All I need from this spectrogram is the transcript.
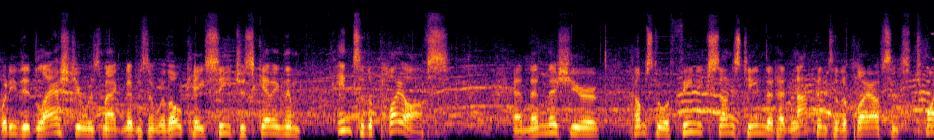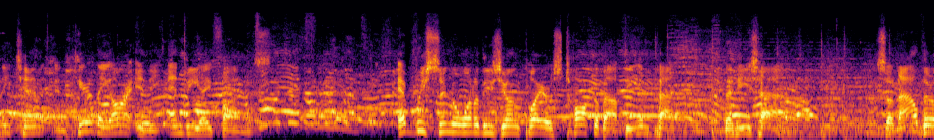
What he did last year was magnificent with OKC, just getting them into the playoffs. And then this year comes to a Phoenix Suns team that had not been to the playoffs since 2010, and here they are in the NBA Finals. Every single one of these young players talk about the impact that he's had. So now they're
